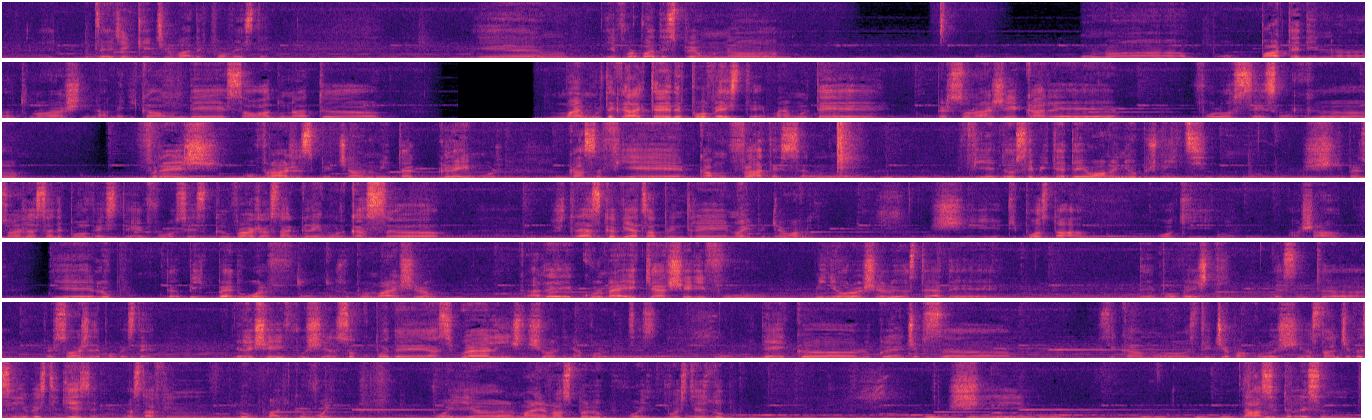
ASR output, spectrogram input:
înțelegem că e ceva de poveste. E, e vorba despre un, uh, un, uh, o parte din uh, un oraș din America unde s-au adunat mai multe caractere de poveste, mai multe personaje care folosesc vrăji, o vrajă special numită Glamour, ca să fie camuflate, să nu fie deosebite de oamenii obișnuiți. Și personajele astea de poveste folosesc vraja asta Glamour ca să își trăiască viața printre noi, printre oameni. Și tipul ăsta, cu ochii așa, e lup, The Big Bad Wolf, deci lupul mare și rău. Care, culmea, e chiar șeriful mini-orășelului ăsta de, de povești, de sunt uh, personaje de poveste, el e șeriful și el se ocupă de asigurarea liniștii și ordinii acolo, bineînțeles. Ideea e că lucrurile încep să se cam uh, strice pe acolo și ăsta începe să investigheze. Ăsta fiind lup, adică voi. Voi uh, mai vreați pe lup, voi, voi sunteți lup. Și... Da, setările sunt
